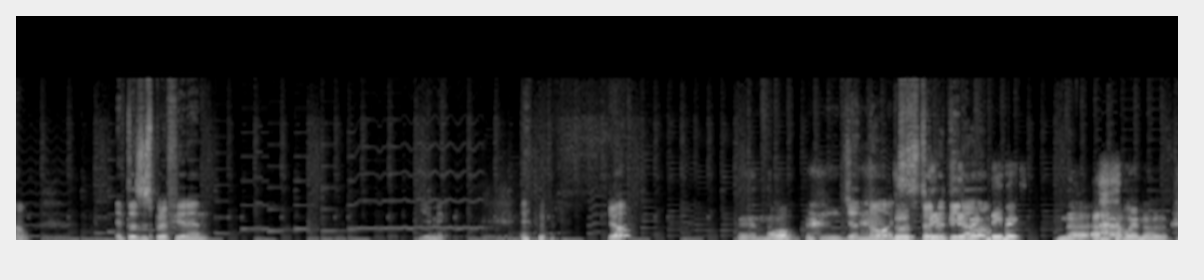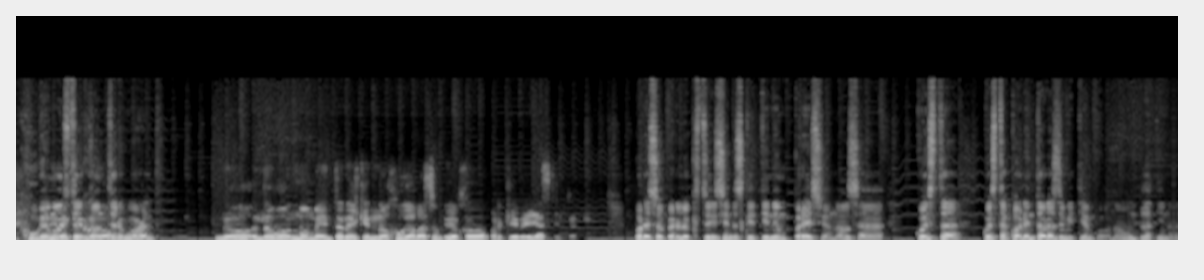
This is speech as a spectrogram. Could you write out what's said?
¿no? Entonces prefieren Jimmy. ¿Yo? Eh, no. Yo no, estoy retirado. Dime, no, ah, bueno. ¿Jugué Monster Hunter World? No, no hubo un momento en el que no jugabas un videojuego porque veías que Por eso, pero lo que estoy diciendo es que tiene un precio, ¿no? O sea, cuesta, cuesta 40 horas de mi tiempo, ¿no? Un platino.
